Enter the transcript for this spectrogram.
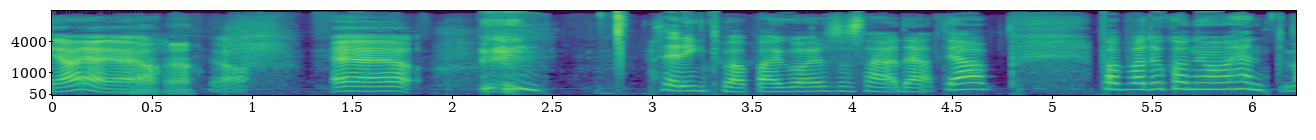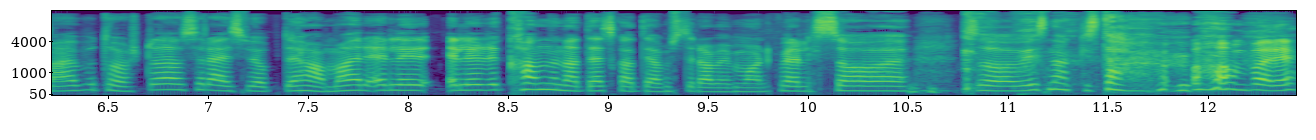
ja, ja. ja, Ja, ja. Eh, så jeg ringte pappa i går og så sa jeg det at ja, pappa du kan jo hente meg på torsdag, så reiser vi opp til Hamar. Eller, eller det kan hende at jeg skal til Amsterdam i morgen kveld, så, så vi snakkes da. Og han bare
